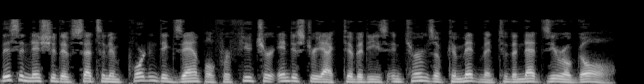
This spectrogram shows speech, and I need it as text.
this initiative sets an important example for future industry activities in terms of commitment to the net zero goal.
